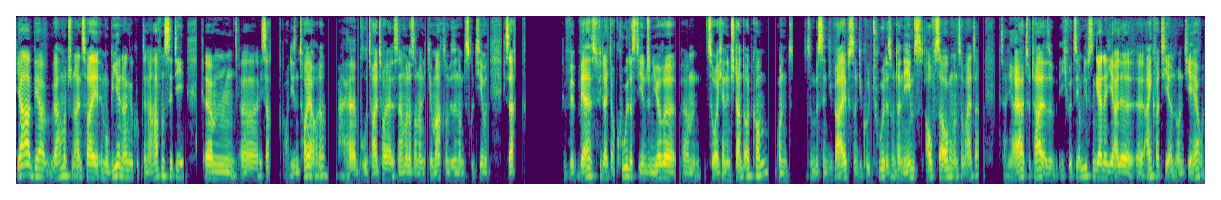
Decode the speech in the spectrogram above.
Ja, wir, wir haben uns schon ein, zwei Immobilien angeguckt in der Hafen City. Ähm, äh, ich sage, oh, die sind teuer, oder? Ja, brutal teuer, deswegen haben wir das auch noch nicht gemacht und wir sind am diskutieren. Ich sage, wäre es vielleicht auch cool, dass die Ingenieure ähm, zu euch an den Standort kommen und so ein bisschen die Vibes und die Kultur des Unternehmens aufsaugen und so weiter. Ich sage, ja, ja, total. Also ich würde sie am liebsten gerne hier alle äh, einquartieren und hierher holen.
